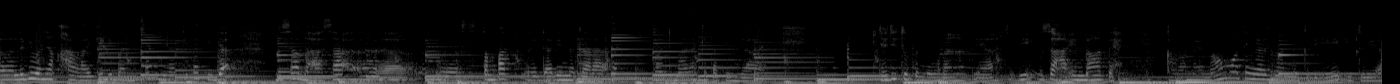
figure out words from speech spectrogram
uh, lebih banyak hal lagi dibandingkan bila kita tidak bisa bahasa uh, uh, setempat dari negara di mana kita tinggal jadi itu penting banget ya. Jadi usahain banget deh. Kalau memang mau tinggal di luar negeri gitu ya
